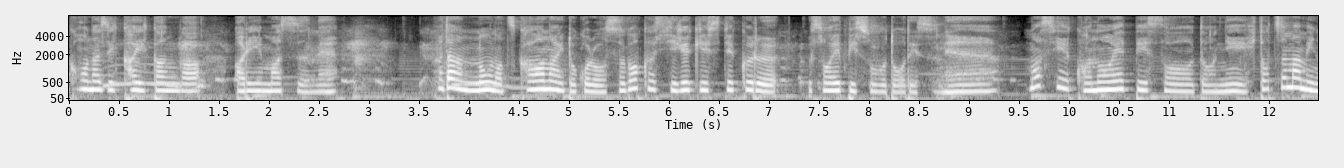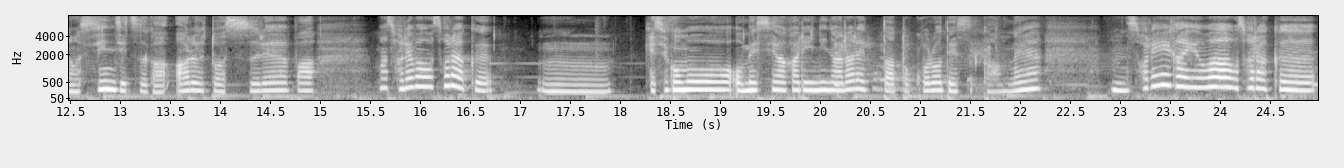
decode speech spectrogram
く同じ快感がありますね。普段脳の使わないところをすごく刺激してくる嘘エピソードですね。もしこのエピソードに一つまみの真実があるとすれば、まあそれはおそらく、うーん、消しゴムをお召し上がりになられたところですかね。うん、それ以外はおそらく、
